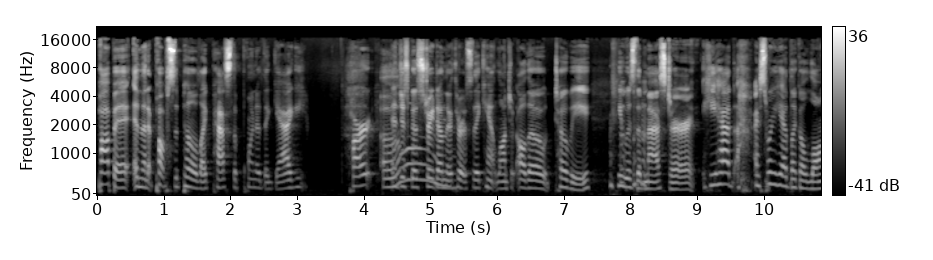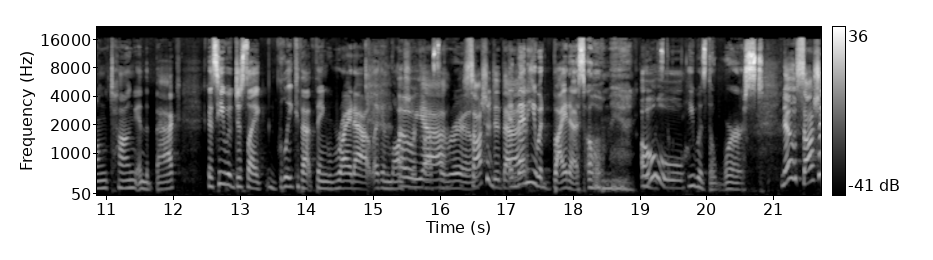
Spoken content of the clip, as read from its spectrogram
pop it, and then it pops the pill like past the point of the gag part, and it just goes straight down their oh. throat, so they can't launch it. Although Toby, he was the master. He had, I swear, he had like a long tongue in the back. Because he would just like gleek that thing right out, like and launch Oh, it across yeah. the room. Sasha did that. and then he would bite us. Oh man! Oh. he was the worst. No, Sasha,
